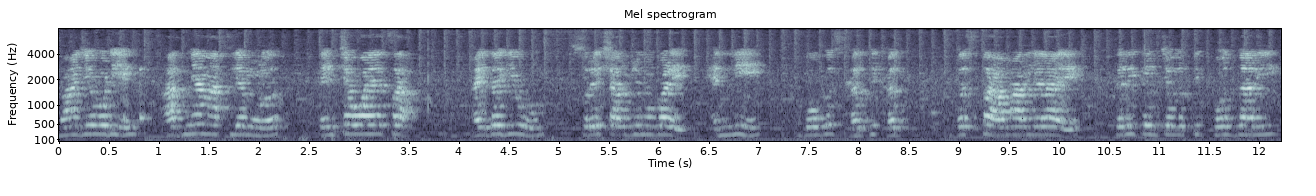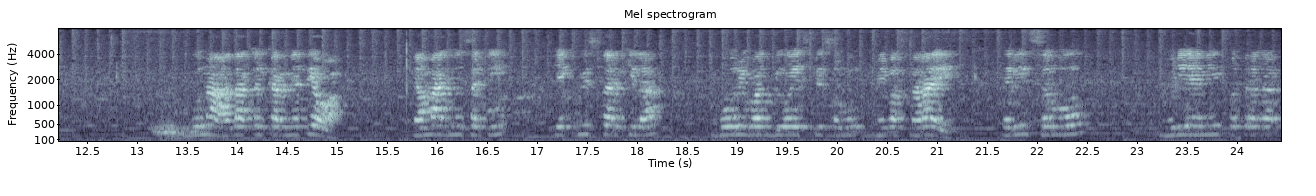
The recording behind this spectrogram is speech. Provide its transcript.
माझे वडील अज्ञान असल्यामुळं त्यांच्या वयाचा फायदा घेऊन सुरेश अर्जुन उबाळे यांनी बोगस खरेदी खत दस्ता मारलेला आहे. तरी त्यांच्यावरती फौजदारी गुन्हा दाखल करण्यात यावा. त्या मागणीसाठी एकवीस तारखेला बोर विभाग डीवायएसपी समोर मी बसणार आहे. तरी सर्व मीडियानी पत्रकार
